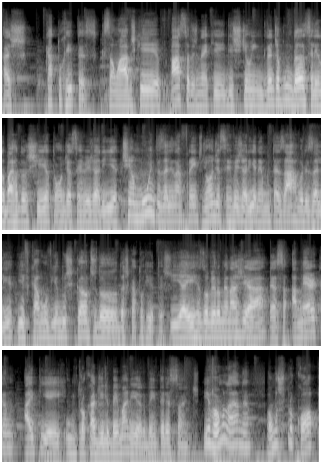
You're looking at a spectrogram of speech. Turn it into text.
às caturritas, que são aves que, pássaros, né, que existiam em grande abundância ali no bairro do Anchieta, onde a cervejaria. Tinha muitas ali na frente de onde a cervejaria, né, muitas árvores ali, e ficavam vindo os cantos do, das caturritas. E aí resolveram homenagear essa American IPA, um trocadilho bem maneiro, bem interessante. E vamos lá, né? Vamos pro copo.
